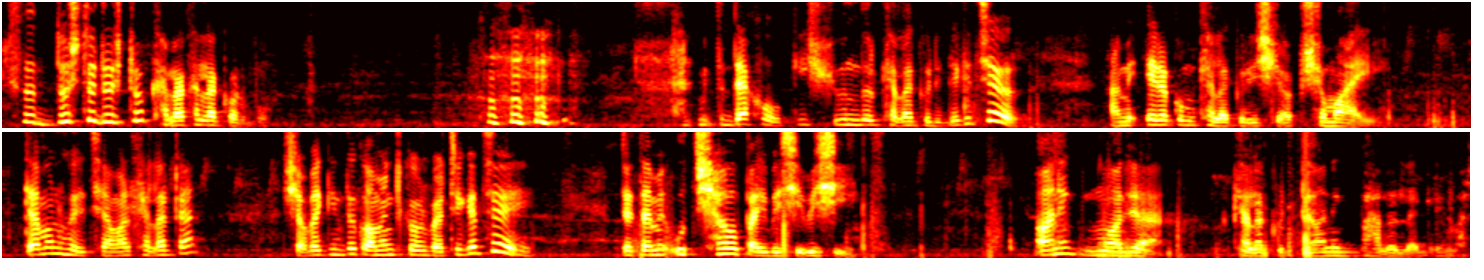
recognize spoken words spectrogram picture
শুধু দুষ্টু দুষ্টু খেলা খেলা করব। দেখো, কি সুন্দর খেলা করি, দেখেছ? আমি এরকম খেলা করি সব সময় কেমন হয়েছে আমার খেলাটা? সবাই কিন্তু কমেন্ট করবে, ঠিক আছে? যাতে আমি উৎসাহ পাই বেশি বেশি। অনেক মজা খেলা করতে, অনেক ভালো লাগে আমার।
